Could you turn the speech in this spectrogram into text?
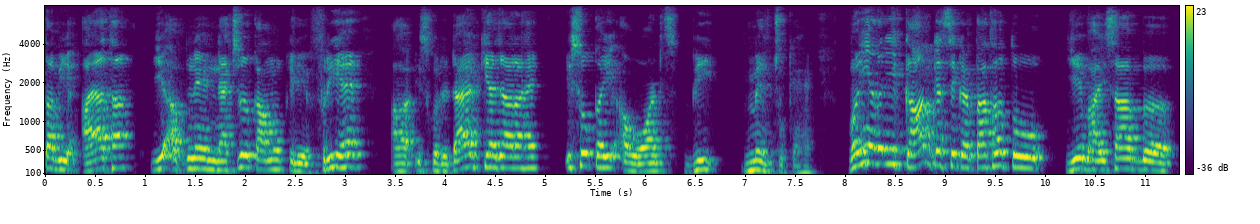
तब ये आया था। ये अपने नेचुरल कामों के लिए फ्री है। इसको रिटायर किया जा रहा है। इसको कई अवार्ड्स भी मिल चुके हैं। वहीं अगर ये काम कैसे करता था तो ये भाई साहब,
